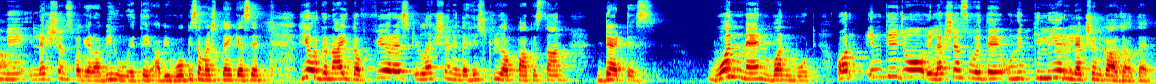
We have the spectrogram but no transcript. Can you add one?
में इलेक्शंस वगैरह भी हुए थे। अभी वो भी समझते हैं कैसे। He organise the fairest election in the history of Pakistan that is one man one vote और इनके जो इलेक्शंस हुए थे, उन्हें क्लियर इलेक्शन कहा जाता है।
